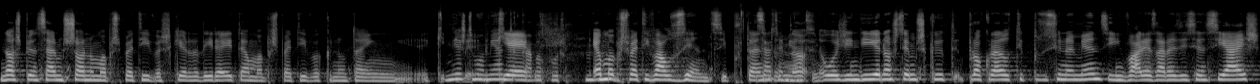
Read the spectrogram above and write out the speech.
nós pensarmos só numa perspectiva esquerda-direita é uma perspectiva que não tem. Que, Neste momento é, acaba por- É uma perspectiva ausente e, portanto, no- hoje em dia nós temos que procurar outro tipo de posicionamentos e em várias áreas essenciais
